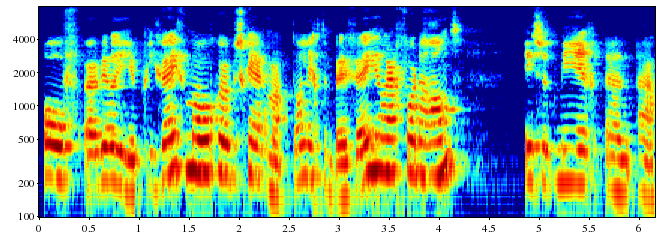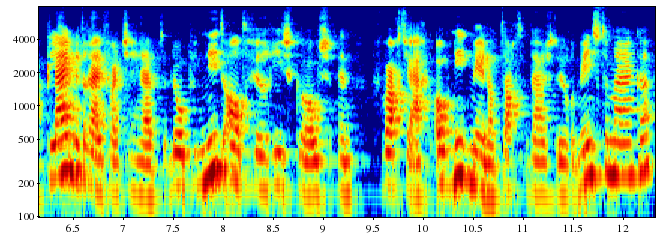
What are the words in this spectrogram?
of uh, wil je je privévermogen beschermen, dan ligt een BV heel erg voor de hand. Is het meer een uh, klein bedrijf wat je hebt, loop je niet al te veel risico's en verwacht je eigenlijk ook niet meer dan 80.000 euro winst te maken,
